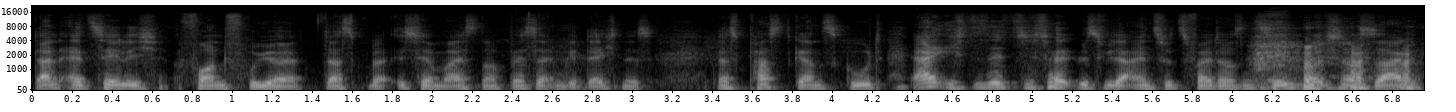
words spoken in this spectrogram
dann erzähle ich von früher. Das ist ja meist noch besser im Gedächtnis. Das passt ganz gut. Ja, ich, jetzt fällt mir wieder ein zu 2010, wollte ich noch sagen.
